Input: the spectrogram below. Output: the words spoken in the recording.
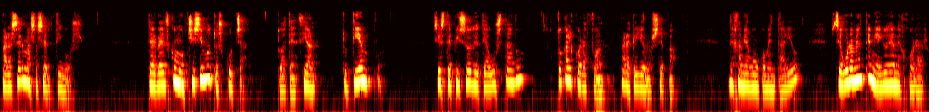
para ser más asertivos. Te agradezco muchísimo tu escucha, tu atención, tu tiempo. Si este episodio te ha gustado, toca el corazón para que yo lo sepa. Déjame algún comentario. Seguramente me ayude a mejorar.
